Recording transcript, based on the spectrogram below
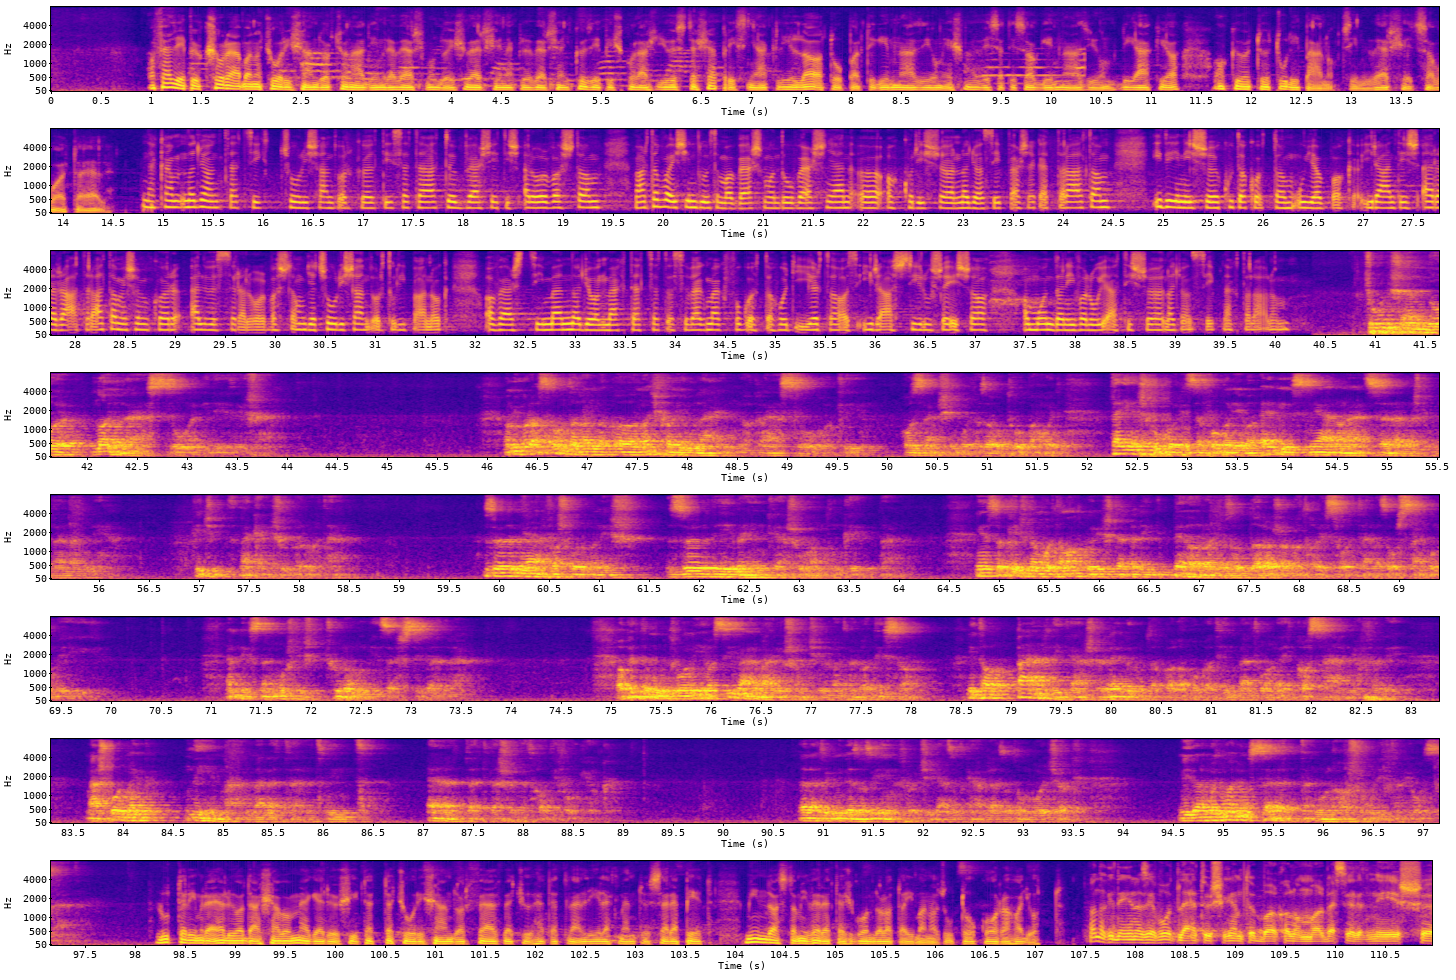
A fellépők sorában a Csóri Sándor Csanád Imre versmondó és verséneklő verseny középiskolás győztese Prisznyák Lilla, a Tóparti Gimnázium és Művészeti Szakgimnázium diákja a költő Tulipánok című versét szavalta el. Nekem nagyon tetszik Csóri Sándor költészete, több versét is elolvastam. Már tavaly is indultam a versmondó versenyen, akkor is nagyon szép verseket találtam. Idén is kutakodtam újabbak iránt, és erre rátaláltam, és amikor először elolvastam, ugye Csóri Sándor tulipánok a vers címen, nagyon megtetszett a szöveg, megfogott, ahogy írta, az írás stílusa és a, a mondani valóját is nagyon szépnek találom. Csóri Sándor Nagy László megidézése. Amikor azt mondta annak a nagyhajú lánynak László, aki hozzám simolt az autóban, hogy teljes kukorica fogaléva egész nyáron át szerelmes tudnál lenni. Kicsit nekem is udvaroltál. Zöld nyárfasorban is, zöld éveinkkel suhantunk éppen. Én szökésben voltam akkor is, te pedig bearanyozott darazsakat hajszoltál az országon végig. Emlékszem most is csuramvízes szívedre. A Betemútról néha szivárványosan csillant meg a Tisza, mintha pántlikás regrutak alapokat himbált volna egy kaszárnya felé. Máskor meg némán menetelt, mint eltett vesedett hadifoglyok. De lehet, hogy mindez az én földcsigázott kábrázatom volt, csak mivel hogy nagyon szerettem volna hasonlítani hozzád. Luther Imre előadásában megerősítette Csóri Sándor felvecsülhetetlen lélekmentő szerepét, mindazt, ami veretes gondolataiban az utókorra hagyott. Annak idején azért volt lehetőségem több alkalommal beszélgetni, és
